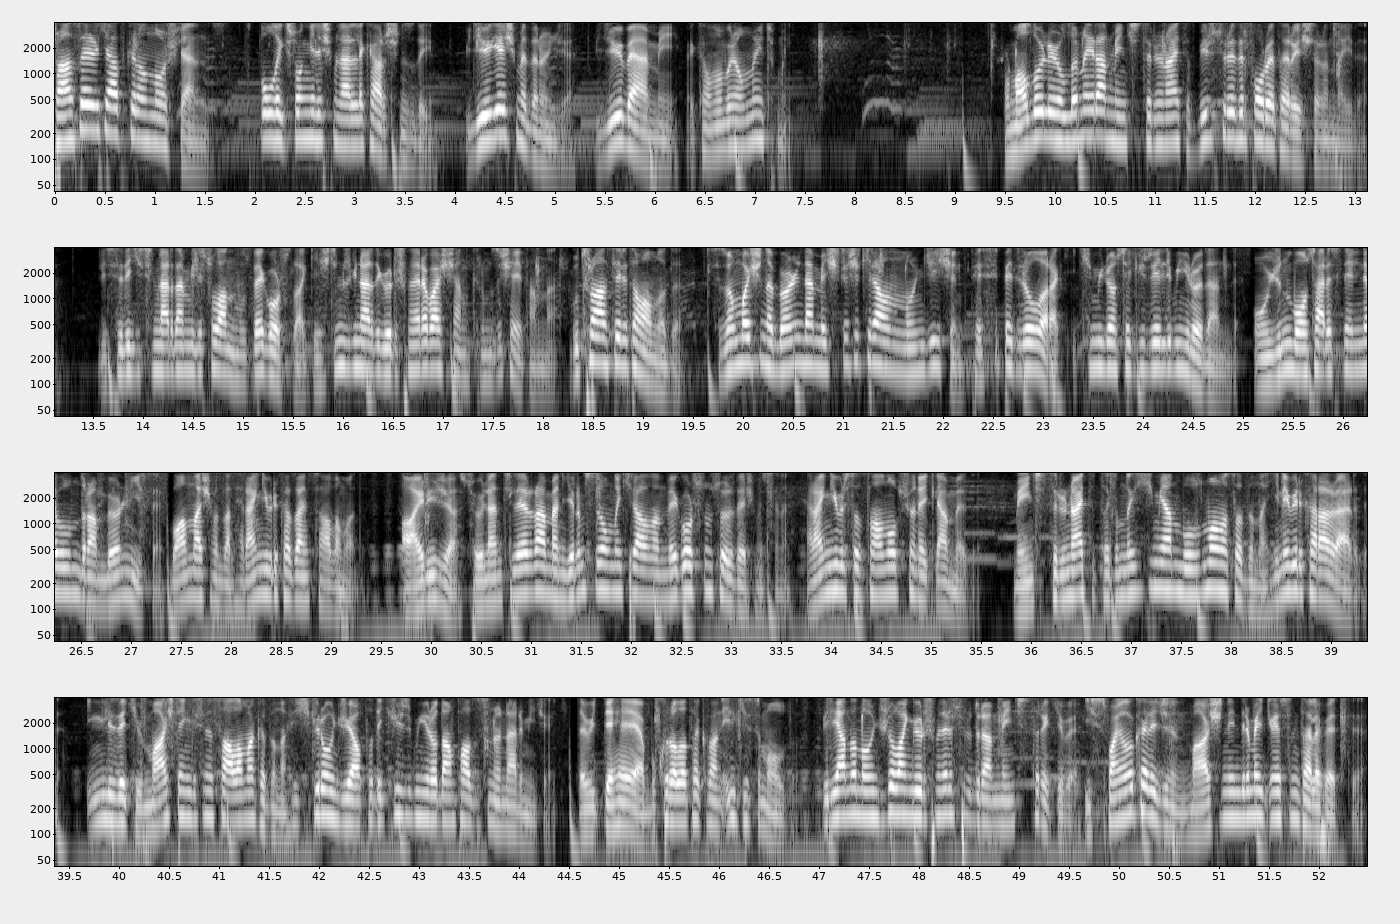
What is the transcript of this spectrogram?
Transfer Harekat kanalına hoş geldiniz. Futboldaki son gelişmelerle karşınızdayım. Videoya geçmeden önce videoyu beğenmeyi ve kanalıma abone olmayı unutmayın. Ronaldo ile yollarını ayıran Manchester United bir süredir forvet arayışlarındaydı. Listedeki isimlerden birisi olan Wout Weghorst'la geçtiğimiz günlerde görüşmelere başlayan Kırmızı Şeytanlar bu transferi tamamladı. Sezon başında Burnley'den Beşiktaş'a kiralanan oyuncu için pesif bedeli olarak 2 milyon 850 bin euro ödendi. Oyuncunun bonservisini elinde bulunduran Burnley ise bu anlaşmadan herhangi bir kazanç sağlamadı. Ayrıca söylentilere rağmen yarım sezonla kiralanan Weghorst'un sözleşmesine herhangi bir satın alma opsiyonu eklenmedi. Manchester United takımdaki kimyanın bozulmaması adına yine bir karar verdi. İngiliz ekibi maaş dengesini sağlamak adına hiçbir oyuncuya haftada 200 bin eurodan fazlasını önermeyecek. David De Gea bu kurala takılan ilk isim oldu. Bir yandan oyuncuyla olan görüşmeleri sürdüren Manchester ekibi, İspanyol kalecinin maaşını indirme gitmesini talep etti.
